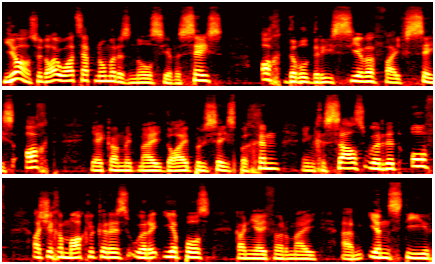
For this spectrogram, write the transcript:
Ja, so daai WhatsApp nommer is 076 08337568. Jy kan met my daai proses begin en gesels oor dit of as jy gemakliker is oor 'n e-pos, kan jy vir my um een stuur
